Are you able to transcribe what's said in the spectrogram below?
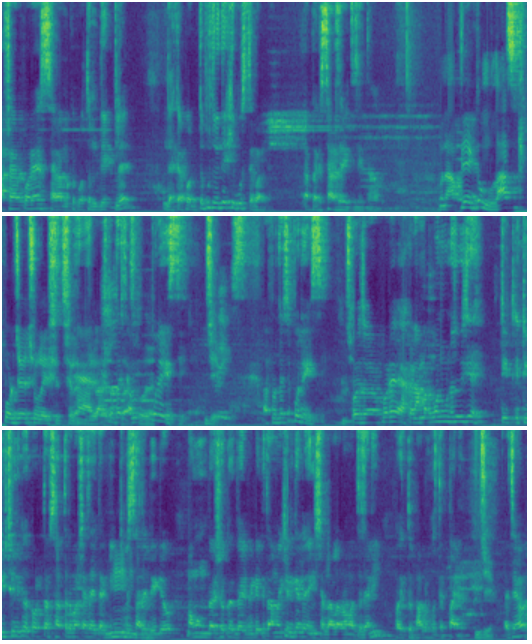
আসার পরে স্যার আমাকে প্রথম দেখলেন দেখার পর তো প্রথমে দেখি বুঝতে পারলেন আপনাকে সার্জারিতে যেতে হবে। মানে আপনি একদম লাস্ট পর্যায়ে চলে এসেছিলেন হ্যাঁ লাস্ট পর্যায়ে আমি পড়ে গেছি। জি। তারপর হচ্ছে পড়ে গেছি। পড়ে যাওয়ার পরে এখন আমার মনে মনে হয় যে টিউশন করতাম ছাত্রের বাসায় যাই তার ইউটিউব স্যারের ভিডিও মামুন শোকত ভাই ভিডিও কিন্তু আমি এখানে গেলে ইনশাল্লাহ আল্লাহর রহমতে জানি হয়তো ভালো হতে পারে। জি। আচ্ছা হোক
